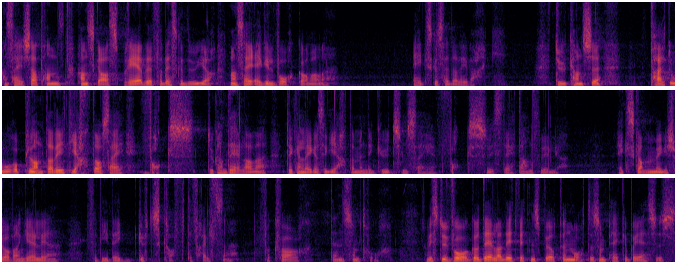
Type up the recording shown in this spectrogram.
Han sier ikke at han, han skal spre det, for det skal du gjøre. Men han sier, 'Jeg vil våke over det'. Jeg skal sette det i verk. Du kan ikke ta et ord og plante det i et hjerte og si 'voks'. Du kan dele det, det kan legge seg i hjertet, men det er Gud som sier 'voks' hvis det er etter hans vilje. Jeg skammer meg ikke over evangeliet, fordi det er Guds kraft til frelse for hver den som tror. Hvis du våger å dele ditt vitnesbyrd på en måte som peker på Jesus,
